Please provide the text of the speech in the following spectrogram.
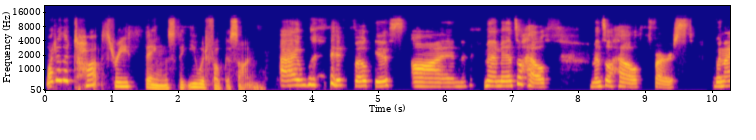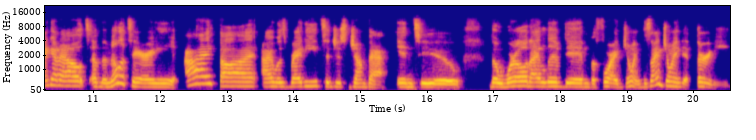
what are the top three things that you would focus on? I would focus on my mental health, mental health first. When I got out of the military, I thought I was ready to just jump back into the world I lived in before I joined, because I joined at 30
